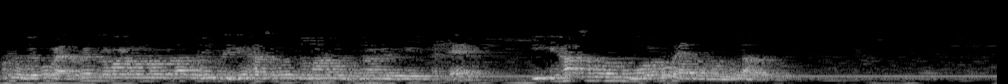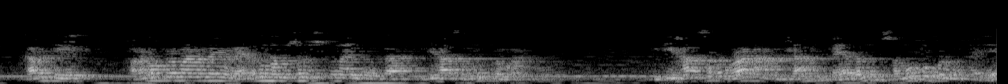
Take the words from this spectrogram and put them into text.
మనం రేపు వేదమే ప్రమాణం అన్నావు కదా మరి ఇతిహాసంలో ప్రమాణం అంటున్నావు ఏంటి? అంటే ఈ ఇతిహాసములకు మూలము వేదములు కాదు. కాబట్టి పరమ ప్రమాణమైన వేదమును అనుసరిస్తున్నాయి కనుక ఇతిహాసము ప్రమాణం. ఇతిహాస పురాణాభ్యాం వేదం సమూహపడుతాయి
